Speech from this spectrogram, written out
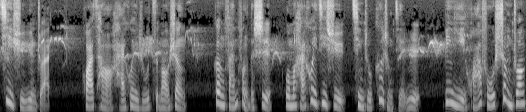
继续运转，花草还会如此茂盛。更反讽的是，我们还会继续庆祝各种节日，并以华服盛装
